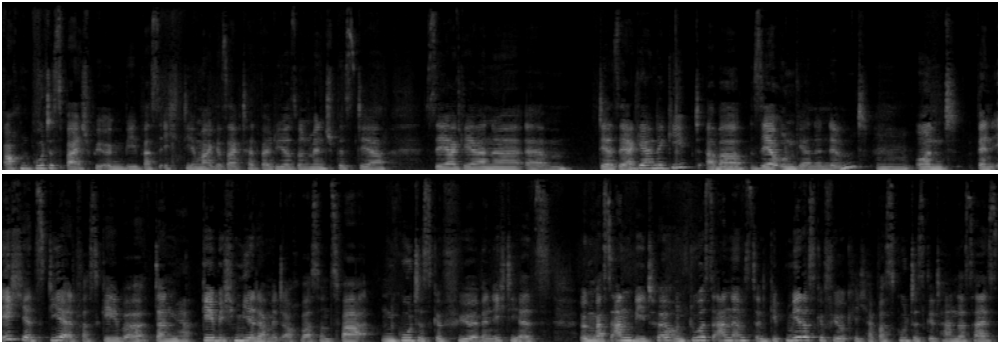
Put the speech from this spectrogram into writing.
auch ein gutes Beispiel irgendwie, was ich dir mal gesagt habe, weil du ja so ein Mensch bist, der sehr gerne, ähm, der sehr gerne gibt, aber mhm. sehr ungerne nimmt. Mhm. Und wenn ich jetzt dir etwas gebe, dann ja. gebe ich mir damit auch was. Und zwar ein gutes Gefühl. Wenn ich dir jetzt irgendwas anbiete und du es annimmst, dann gibt mir das Gefühl, okay, ich habe was Gutes getan. Das heißt,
